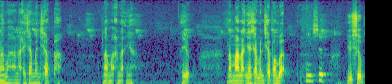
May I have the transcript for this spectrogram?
Nama anaknya sampean siapa? Nama anaknya. Ayo. Nama anaknya sampean siapa, Mbak? Yusuf. Yusuf.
